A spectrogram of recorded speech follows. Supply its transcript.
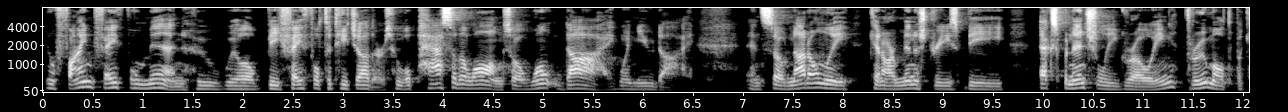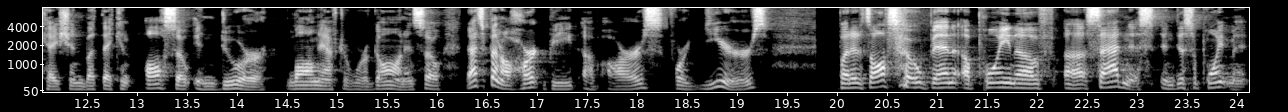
you know, find faithful men who will be faithful to teach others, who will pass it along so it won't die when you die. And so not only can our ministries be exponentially growing through multiplication, but they can also endure long after we're gone. And so that's been a heartbeat of ours for years. But it's also been a point of uh, sadness and disappointment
